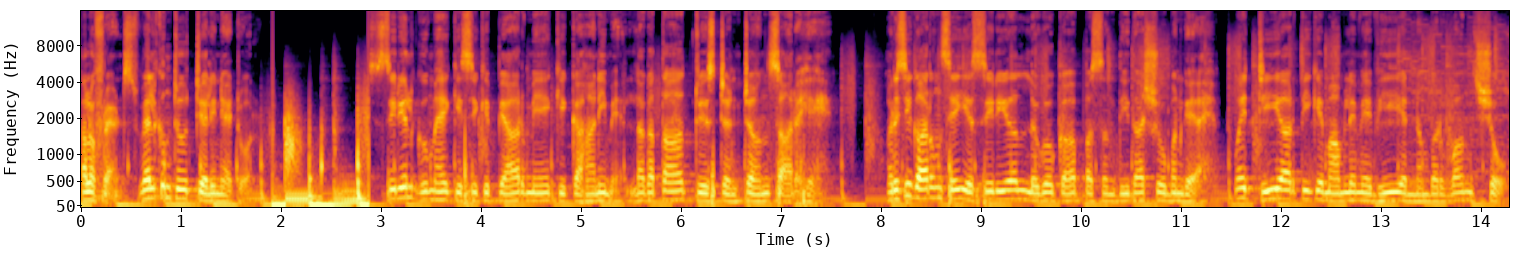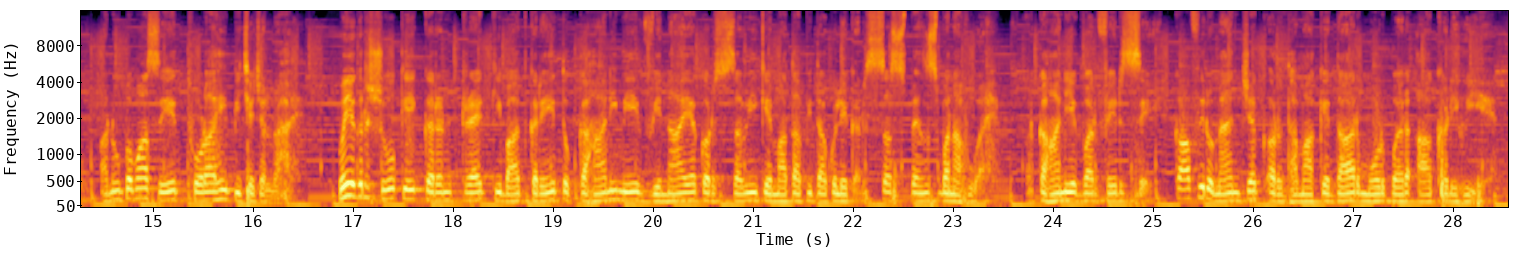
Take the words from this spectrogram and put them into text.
Hello friends welcome to tele network serial Ghum Hai Kisi के प्यार में की कहानी में। लगातार ट्विस्ट एंड टर्न्स आ रहे हैं। और इसी कारण से ये सीरियल लोगों का पसंदीदा शो बन गया है। वही टीआरपी के मामले में भी ये नंबर वन शो अनुपमा से थोड़ा ही पीछे चल रहा है। वहीं अगर शो के करंट ट्रैक की बात करें तो कहानी में विनायक और सवी के माता पिता को लेकर सस्पेंस बना हुआ है। और कहानी एक बार फिर से काफ़ी रोमांचक और धमाकेदार मोड़ पर आ खड़ी हुई है।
